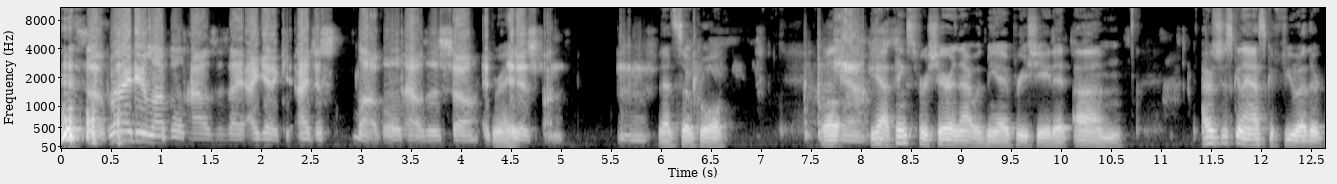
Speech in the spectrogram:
so, but I do love old houses. I, I get, I just love old houses. So it, Right. it is fun. hmm That's so cool. Well, Yeah. yeah, thanks for sharing that with me. I appreciate it. Um, I was just going to ask a few other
